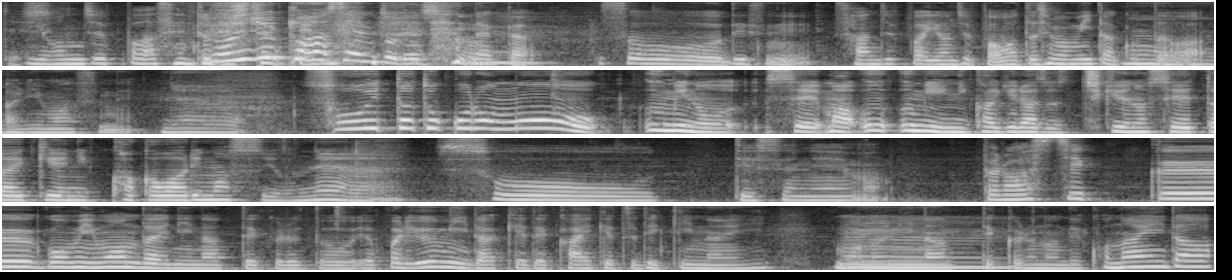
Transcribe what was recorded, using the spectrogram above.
です。よ。40%でしたっけ？40%ですか？なんかそうですね。30%40% 私も見たことはありますね。ねえそういったところも海のせ、まあ、う海に限らず地球の生態系に関わりますよね。そうですね、まあ、プラスチックゴミ問題になってくるとやっぱり海だけで解決できないものになってくるのでこの間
